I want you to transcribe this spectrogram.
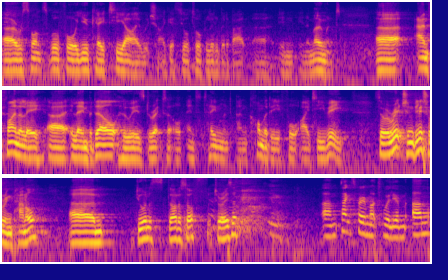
uh, responsible for UKTI, which I guess you'll talk a little bit about uh, in, in a moment. Uh, and finally, uh, Elaine Bedell, who is Director of Entertainment and Comedy for ITV. So, a rich and glittering panel. Um, do you want to start us off, Teresa? Um, thanks very much, William. Um,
